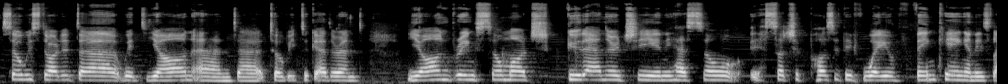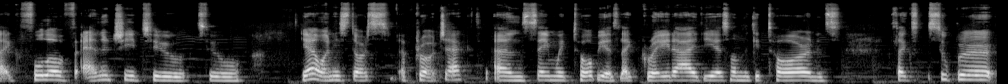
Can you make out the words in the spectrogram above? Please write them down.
so we started uh, with jan and uh, toby together and jan brings so much good energy and he has so such a positive way of thinking and he's like full of energy to to yeah when he starts a project and same with toby has like great ideas on the guitar and it's it's like super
